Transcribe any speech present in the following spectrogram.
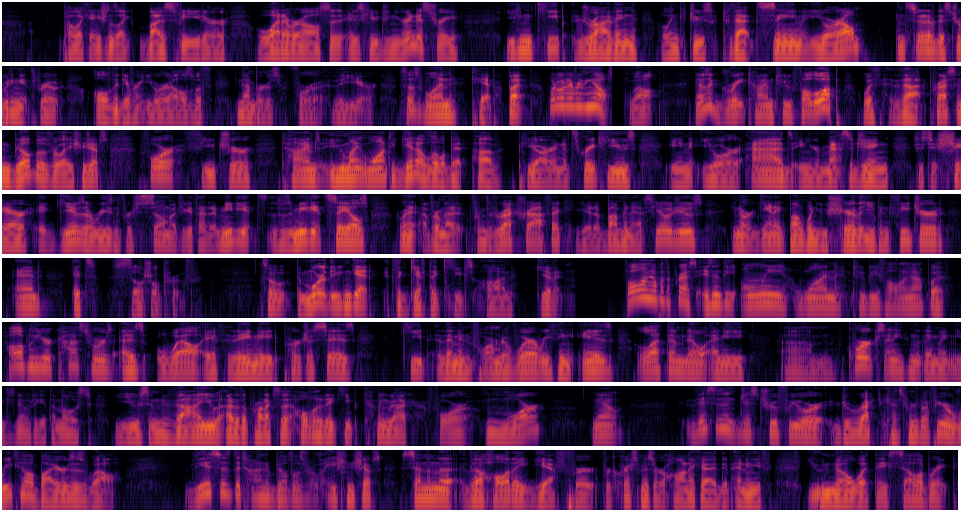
publications like BuzzFeed or whatever else is huge in your industry, you can keep driving link juice to that same URL instead of distributing it throughout all the different URLs with numbers for the year. So that's one tip. But what about everything else? Well, Now's a great time to follow up with that press and build those relationships for future times you might want to get a little bit of PR. And it's great to use in your ads, in your messaging, just to share. It gives a reason for so much. You get that immediate, those immediate sales from from the from the direct traffic. You get a bump in SEO juice. You get an organic bump when you share that you've been featured, and it's social proof. So the more that you can get, it's a gift that keeps on giving. Following up with the press isn't the only one to be following up with. Follow up with your customers as well. If they made purchases, keep them informed of where everything is. Let them know any um, quirks, anything that they might need to know to get the most use and value out of the product so that hopefully they keep coming back for more. Now, this isn't just true for your direct customers, but for your retail buyers as well this is the time to build those relationships. Send them the, the holiday gift for, for Christmas or Hanukkah, depending if you know what they celebrate.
